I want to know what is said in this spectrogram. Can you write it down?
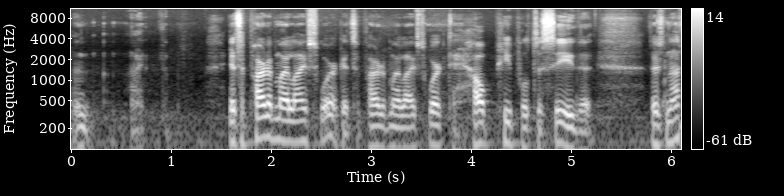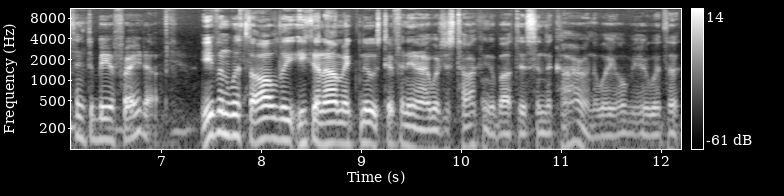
And I, it's a part of my life's work. It's a part of my life's work to help people to see that there's nothing to be afraid of. Even with all the economic news, Tiffany and I were just talking about this in the car on the way over here. With the,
